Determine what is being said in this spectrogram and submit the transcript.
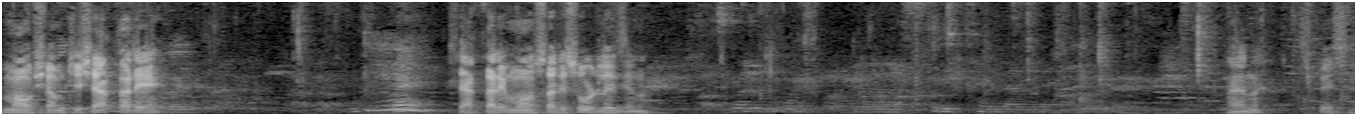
मावशी आमची शाकाहारी आहे. शाकाहारी मांसाहारी सोडले तिनं. आहे ना? स्पेशल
